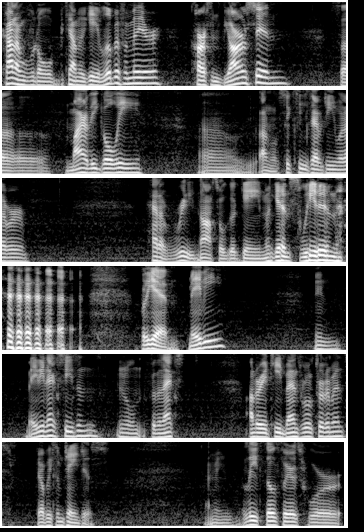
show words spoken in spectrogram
Kind of you know game a little bit familiar. Carson Bjarnason, so minor league goalie. Uh, I don't know, 16, 17, whatever. Had a really not so good game against Sweden. but again, maybe, I mean, maybe next season, you know, for the next under 18 men's world tournament, there'll be some changes. I mean, at least those players who are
